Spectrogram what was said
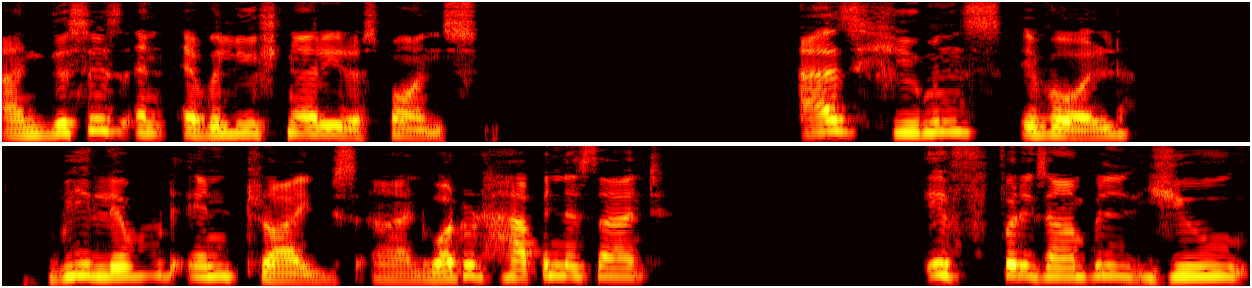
And this is an evolutionary response as humans evolved, we lived in tribes. And what would happen is that if, for example, you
